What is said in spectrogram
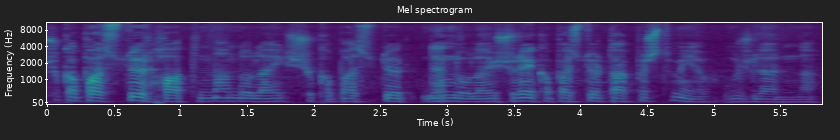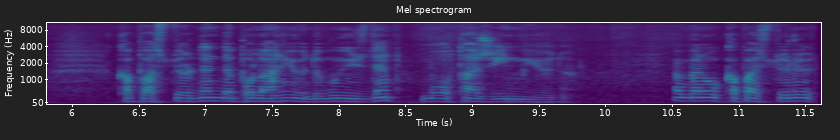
Şu kapasitör hattından dolayı, şu kapasitörden dolayı şuraya kapasitör takmıştım ya uçlarına. Kapasitörden depolanıyordu. Bu yüzden voltaj inmiyordu. Ya ben o kapasitörü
